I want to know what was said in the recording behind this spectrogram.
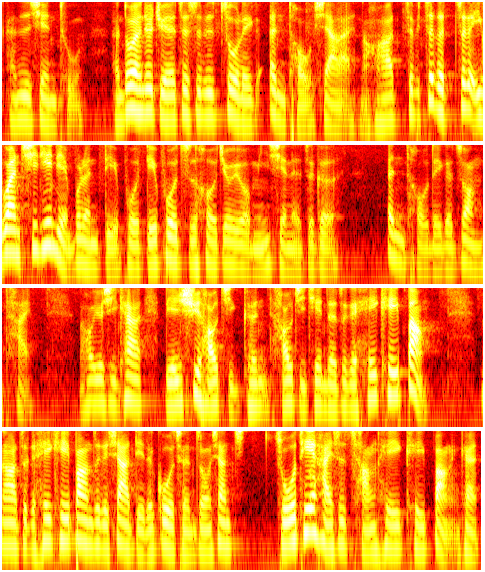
看日线图。很多人就觉得这是不是做了一个摁头下来，然后它这边这个这个一万七千点不能跌破，跌破之后就有明显的这个摁头的一个状态。然后尤其看连续好几根好几天的这个黑 K 棒，那这个黑 K 棒这个下跌的过程中，像昨天还是长黑 K 棒，你看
